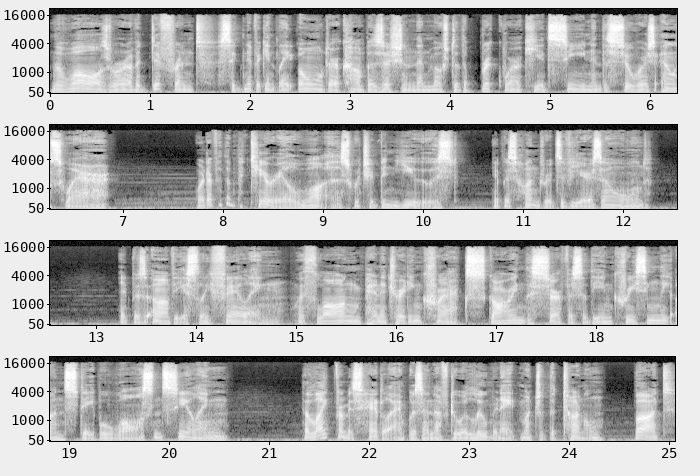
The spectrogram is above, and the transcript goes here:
The walls were of a different, significantly older composition than most of the brickwork he had seen in the sewers elsewhere. Whatever the material was which had been used, it was hundreds of years old. It was obviously failing, with long, penetrating cracks scarring the surface of the increasingly unstable walls and ceiling. The light from his headlamp was enough to illuminate much of the tunnel, but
